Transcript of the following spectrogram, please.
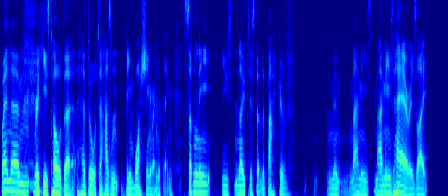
when um, Ricki's told that her daughter hasn't been washing or anything, suddenly you notice that the back of M- Mammy's Mammy's hair is like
